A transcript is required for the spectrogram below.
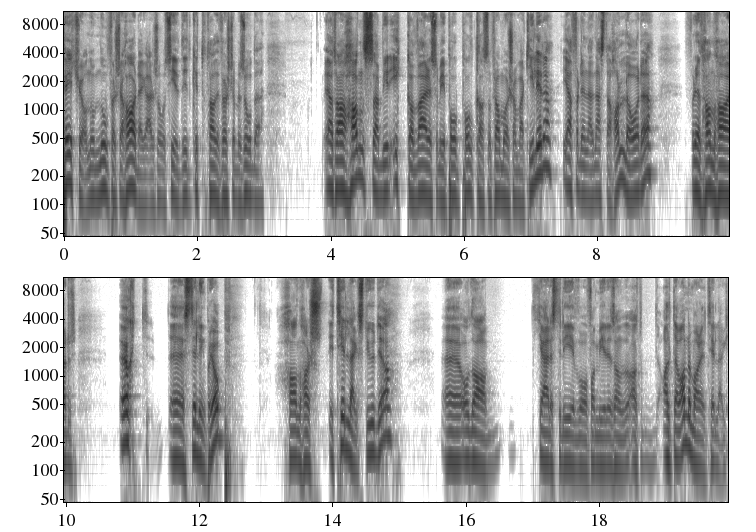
Patreon, om noen først har deg her, så sier de ikke å ta det første episode. At han Hansa blir ikke å være så mye på podkasten framover som han har vært tidligere, iallfall det neste halve året, fordi at han har økt eh, stilling på jobb. Han har i tillegg studier, eh, og da kjæresteliv og familie, sånn, alt, det andre man har i tillegg.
